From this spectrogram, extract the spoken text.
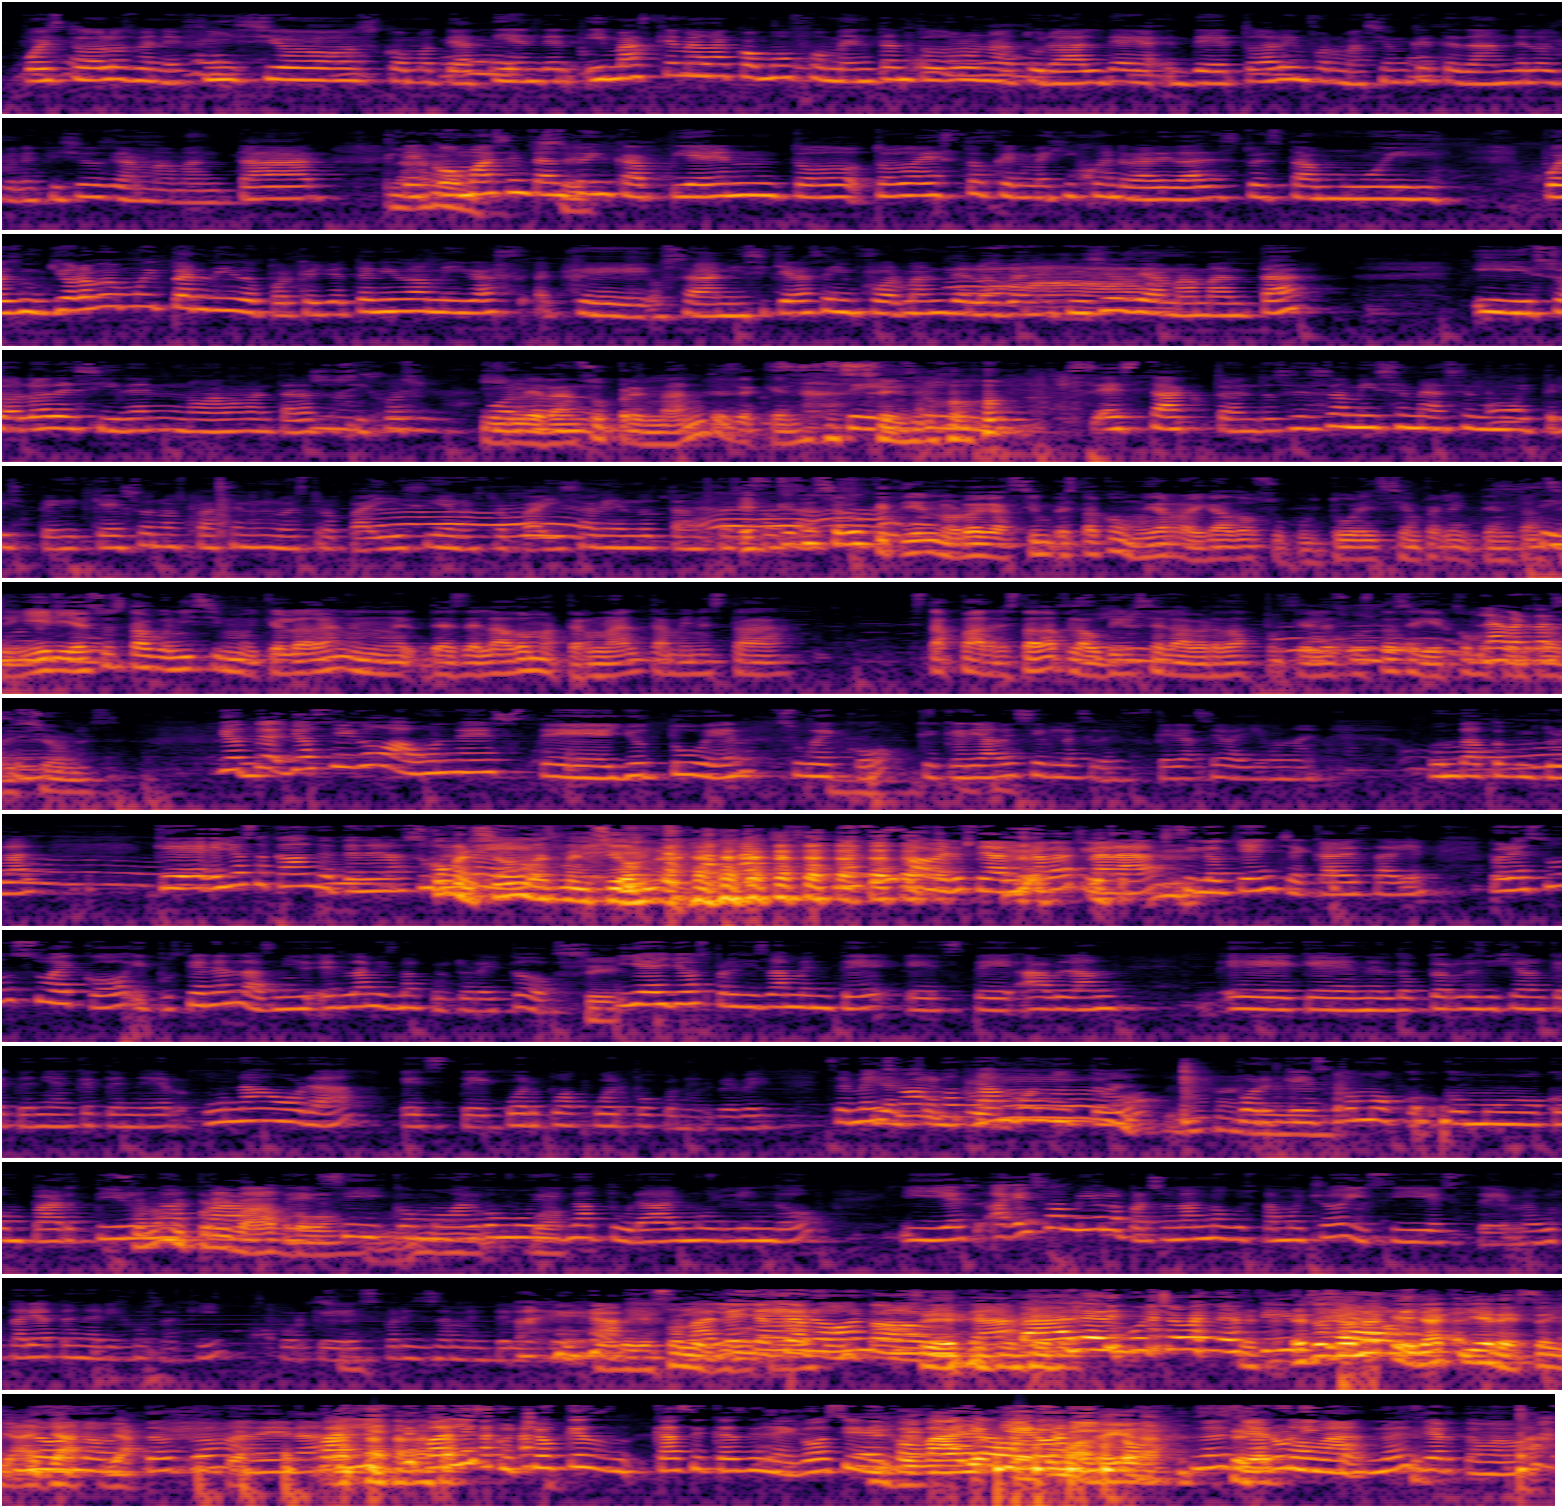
pues todos los beneficios, cómo te atienden y más que nada cómo fomentan todo lo natural de, de toda la información que te dan de los beneficios de amamantar, de cómo hacen tanto hincapié en todo, todo esto que en México en realidad esto está muy pues yo lo veo muy perdido porque yo he tenido amigas que, o sea, ni siquiera se informan de los beneficios de amamantar y solo deciden no amamantar a sus hijos. Y le dan su prenán desde que nace, ¿no? exacto, entonces eso a mí se me hace muy triste que eso nos pase en nuestro país y en nuestro país sabiendo tantas es cosas. Es que eso es algo que tiene Noruega, siempre está como muy arraigado su cultura y siempre la intentan seguir y eso está buenísimo y que lo hagan desde el lado maternal también está está padre, está de aplaudirse la verdad porque les gusta seguir como tradiciones. Yo, te, yo sigo a un este youtuber sueco que quería decirles, les quería hacer ahí una, un dato cultural, que ellos acaban de tener a su ¿Comercial no es mención? es un comercial, cabe aclarar, si lo quieren checar está bien. Pero es un sueco y pues tienen las, es la misma cultura y todo. Y ellos precisamente este hablan eh, que en el doctor les dijeron que tenían que tener una hora este cuerpo a cuerpo con el bebé. Se me hizo algo tan bonito porque es como como compartir una parte, sí, como algo muy natural, muy lindo. Y es, eso a mí en lo personal me gusta mucho y sí, este, me gustaría tener hijos aquí porque es precisamente lo que... vale, ya se apuntó. Sí. Vale, mucho beneficio. Eso suena que ya quieres, ¿eh? ya, no, ya, no, ya. toco madera. Vale, vale escuchó que es casi casi negocio y dijo, va, yo quiero un hijo. No es cierto, mamá, no es cierto, mamá.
